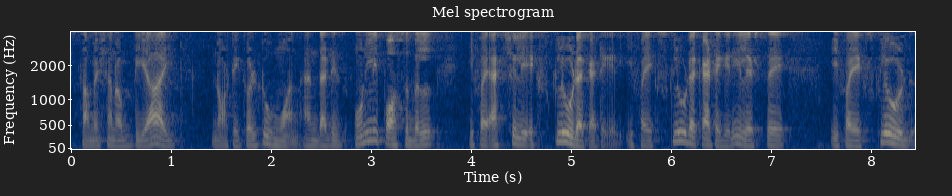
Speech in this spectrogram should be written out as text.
summation of di not equal to 1 and that is only possible if I actually exclude a category. If I exclude a category, let us say if I exclude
